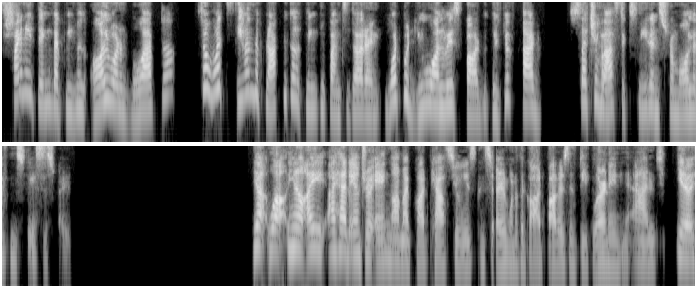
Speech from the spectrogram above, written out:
shiny thing that people all want to go after. So what's even the practical thing to consider and what would you always spot? Because you've had such a vast experience from all of these spaces, right? Yeah, well, you know, I, I had Andrew Ng on my podcast, who is considered one of the godfathers of deep learning. And, you know,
